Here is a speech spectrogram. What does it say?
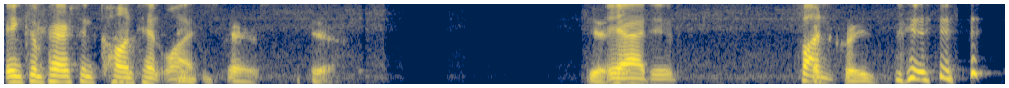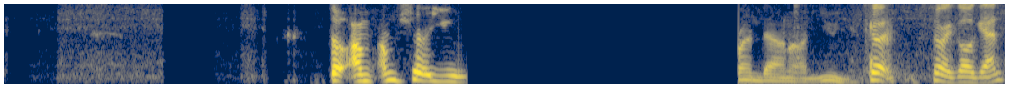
in comparison content in wise comparison. Yeah. Yeah. yeah dude fun That's crazy. So I'm I'm sure you run down on Union. Good. sorry go again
